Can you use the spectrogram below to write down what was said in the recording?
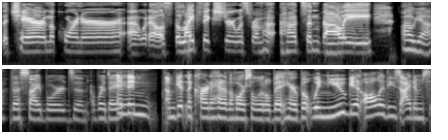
The chair in the corner. Uh, what else? The light fixture was from Hu- Hudson Valley. Oh yeah, the sideboards and were they? And then I'm getting the cart ahead of the horse a little bit here, but when you get all of these items,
